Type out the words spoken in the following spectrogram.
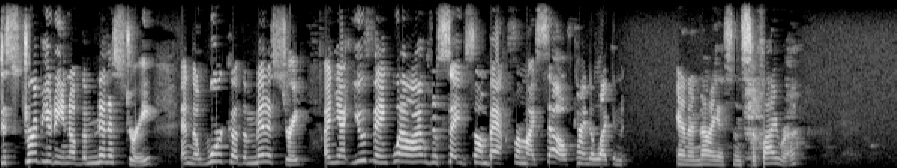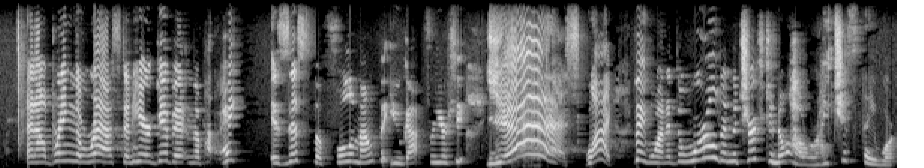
distributing of the ministry and the work of the ministry, and yet you think, well, I'll just save some back for myself, kind of like an Ananias and Sapphira. And I'll bring the rest and here, give it. And the, hey, is this the full amount that you got for your seat? Yes! Why? They wanted the world and the church to know how righteous they were.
